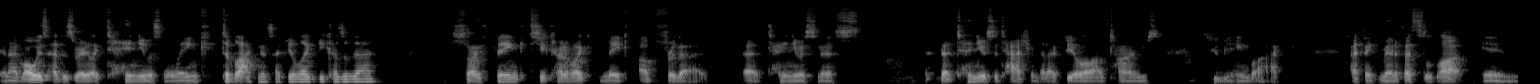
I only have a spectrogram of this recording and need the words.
And I've always had this very like tenuous link to blackness. I feel like because of that. So I think to kind of like make up for that that tenuousness, that tenuous attachment that I feel a lot of times to being black, I think manifests a lot in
